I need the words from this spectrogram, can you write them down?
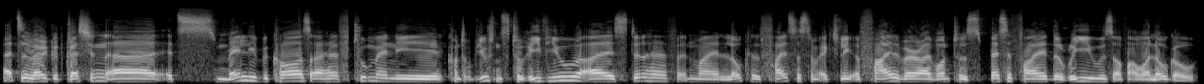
That's a very good question. Uh, it's mainly because I have too many contributions to review. I still have in my local file system actually a file where I want to specify the reuse of our logo.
